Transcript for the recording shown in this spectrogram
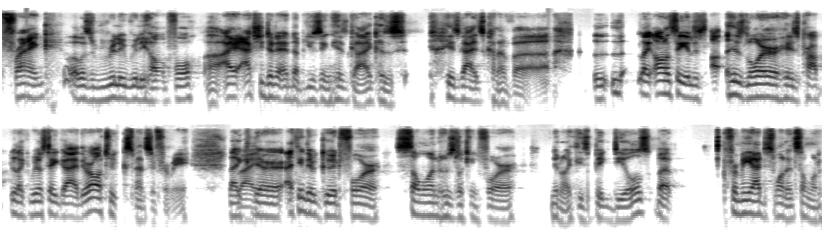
Frank was really, really helpful. Uh, I actually didn't end up using his guy because his guy is kind of uh like honestly his, his lawyer his prop like real estate guy they're all too expensive for me like Right. they're i think they're good for someone who's looking for you know like these big deals but for me i just wanted someone a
